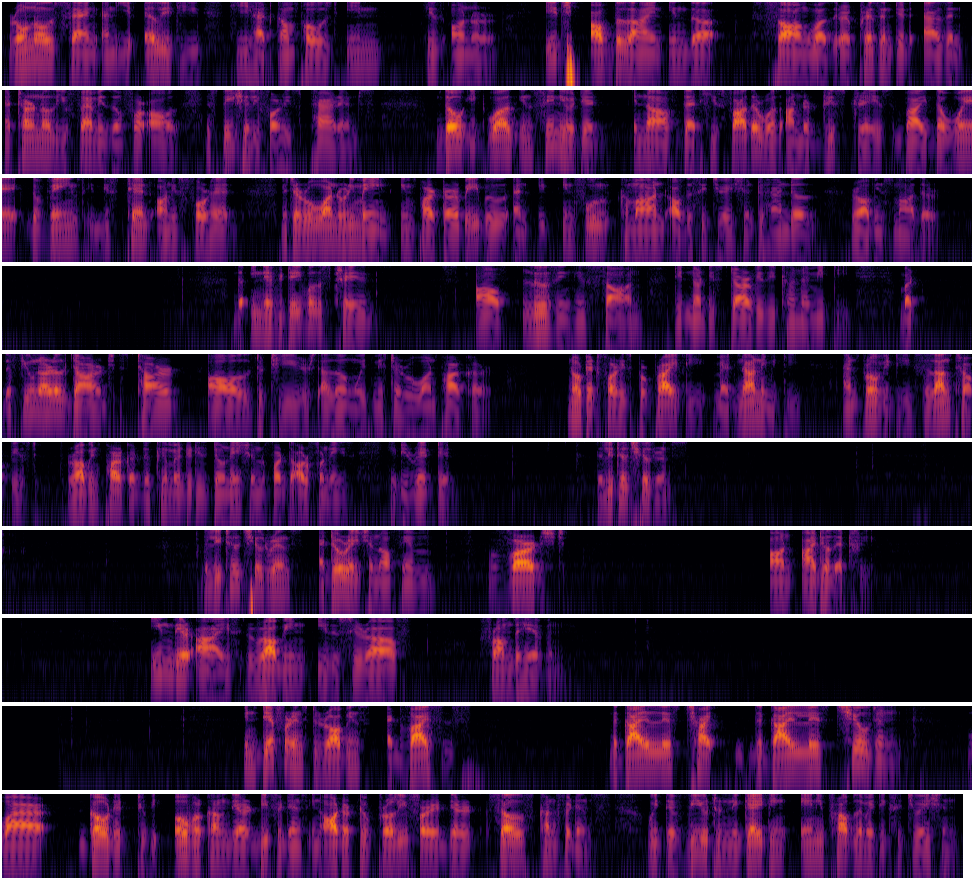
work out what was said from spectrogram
Ronald sang an elegy he had composed in his honor. Each of the line in the song was represented as an eternal euphemism for all, especially for his parents. Though it was insinuated enough that his father was under distress by the way the veins distended on his forehead, Mr. Rowan remained imperturbable and in full command of the situation to handle Robin's mother. The inevitable strains of losing his son did not disturb his equanimity, but the funeral dirge stirred all to tears along with Mr. Rowan Parker. Noted for his propriety, magnanimity, and probity, philanthropist Robin Parker documented his donation for the orphanage he directed. The Little Children's The little children's adoration of him verged on idolatry. In their eyes, Robin is a seraph from the heaven. In deference to Robin's advices, the guileless, the guileless children were goaded to be overcome their diffidence in order to proliferate their self-confidence with a view to negating any problematic situation.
